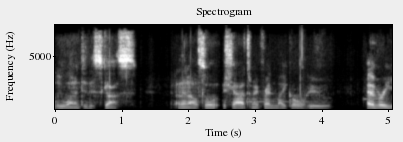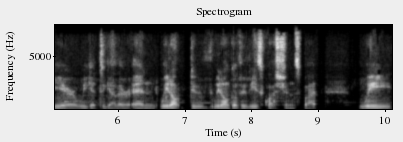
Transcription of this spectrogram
we wanted to discuss. And then also shout out to my friend Michael, who every year we get together and we don't do we don't go through these questions, but we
